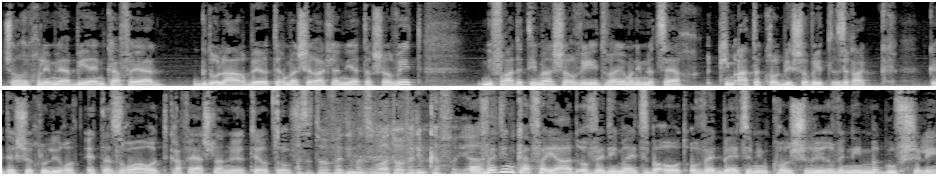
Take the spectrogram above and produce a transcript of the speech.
שאנחנו יכולים להביע עם כף היד גדולה הרבה יותר מאשר רק להניע את השרביט, נפרדתי מהשרביט, והיום אני מנצח כמעט הכל בלי שרביט, זה רק כדי שיוכלו לראות את הזרוע או את כף היד שלנו יותר טוב. אז אתה עובד עם הזרוע, אתה עובד עם כף היד? עובד עם כף היד, עובד עם האצבעות, עובד בעצם עם כל שריר ונים בגוף שלי.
